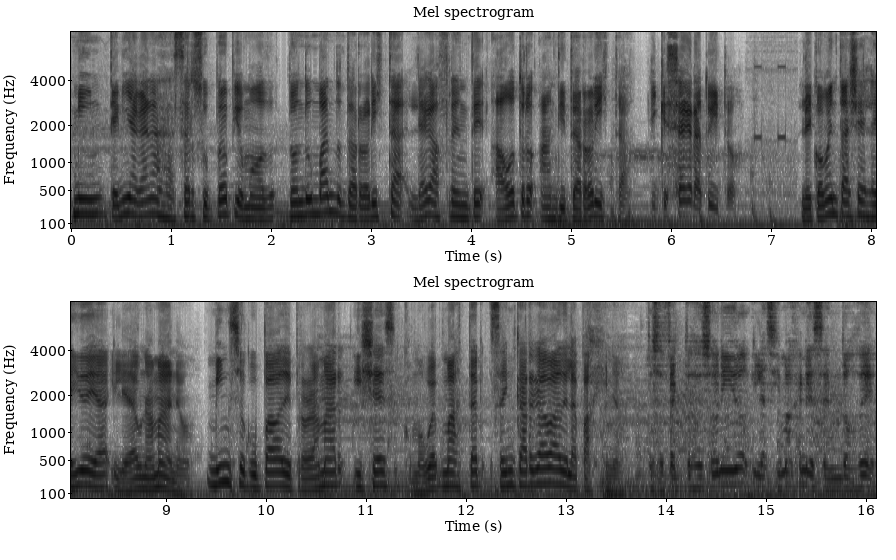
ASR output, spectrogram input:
Min tenía ganas de hacer su propio mod donde un bando terrorista le haga frente a otro antiterrorista y que sea gratuito. Le comenta a Jess la idea y le da una mano. Min se ocupaba de programar y Jess, como webmaster, se encargaba de la página, los efectos de sonido y las imágenes en 2D.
